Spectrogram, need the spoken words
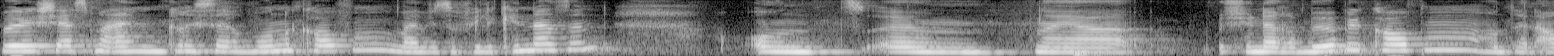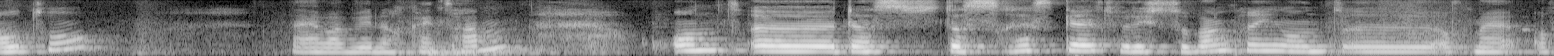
würde ich erstmal eine größere Wohnung kaufen, weil wir so viele Kinder sind. Und, ähm, naja, schönere Möbel kaufen und ein Auto. Naja, weil wir noch keins haben. Und äh, das, das Restgeld würde ich zur Bank bringen und äh, auf, mein, auf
